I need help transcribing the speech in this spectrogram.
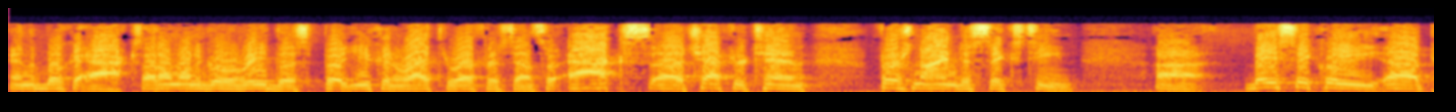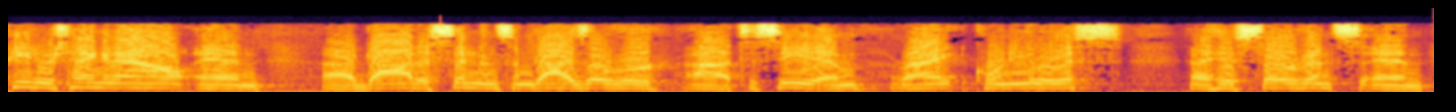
in the book of Acts. I don't want to go read this, but you can write the reference down. So Acts uh, chapter 10, verse 9 to 16. Uh, basically, uh, Peter's hanging out, and uh, God is sending some guys over uh, to see him, right? Cornelius, his servants, and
